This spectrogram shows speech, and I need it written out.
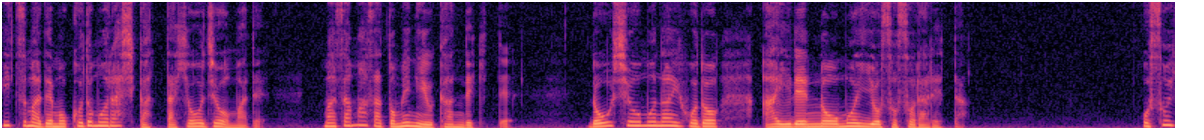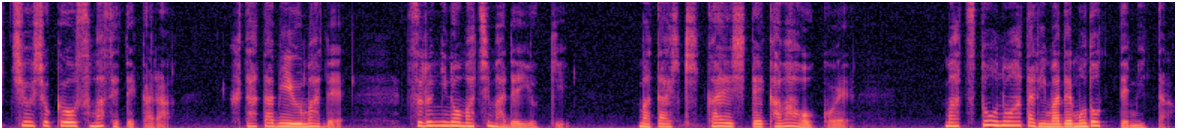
いつまでも子供らしかった表情までまざまざと目に浮かんできてどうしようもないほど愛憐の思いをそそられた。遅い昼食を済ませてから再び馬で剣の町まで行きまた引き返して川を越え松島の辺りまで戻ってみた。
